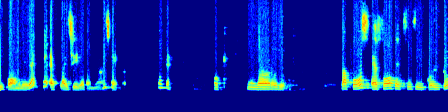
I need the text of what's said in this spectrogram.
ഈ ഫോർമുലയിൽ അപ്ലൈ ചെയ്യുക തന്നെയാണ് ചെയ്യേണ്ടത്. ഓക്കെ ഓക്കെ വേറൊരു suppose f of x is equal to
